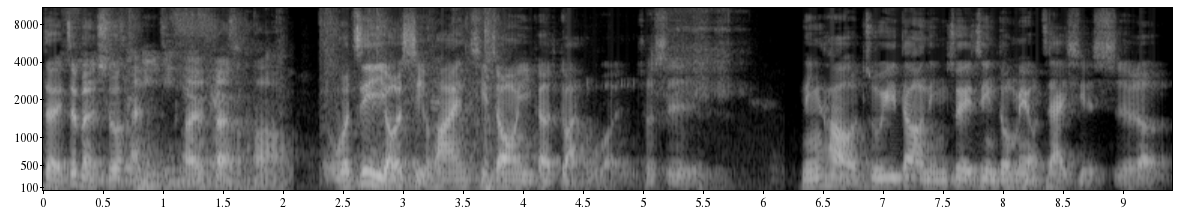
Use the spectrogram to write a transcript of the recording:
对，这本书很很粉红。我自己有喜欢其中一个短文，就是。您好，注意到您最近都没有在写诗了，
